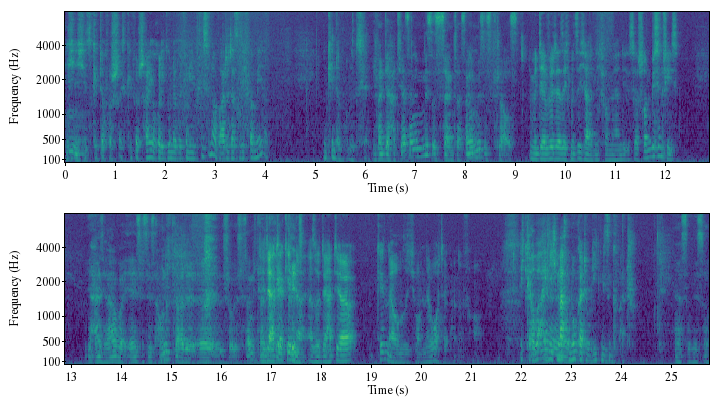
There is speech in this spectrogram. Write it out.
Ich, ich, es, gibt auch, es gibt wahrscheinlich auch Religionen, da wird von ihm Priestern erwartet, dass sie sich vermehren und Kinder produzieren. Ich meine, der hat ja seine Mrs. Santa, seine Mrs. Klaus. Mit der wird er sich mit Sicherheit nicht vermehren. Die ist ja schon ein bisschen fies. Ja, ja, aber er ist jetzt auch nicht gerade äh, so. Ist auch nicht gerade Der hat ja. Kinder. Also der hat ja Kinder um sich herum. Der braucht ja keine Frau. Ich glaube, eigentlich Äh. machen nur Katholiken diesen Quatsch. Ja, sowieso.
